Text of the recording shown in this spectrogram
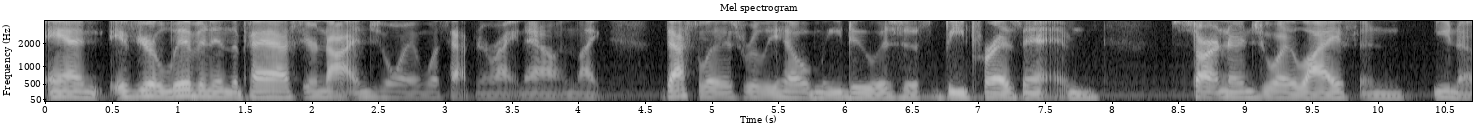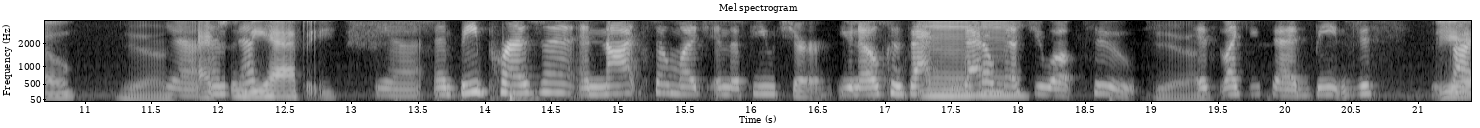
And if you're living in the past, you're not enjoying what's happening right now. And like that's what it's really helped me do is just be present and starting to enjoy life and you know yeah Yeah, actually be happy. Yeah, and be present and not so much in the future, you know, because that that'll Mhm. mess you up too. yeah It's like you said, be just try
